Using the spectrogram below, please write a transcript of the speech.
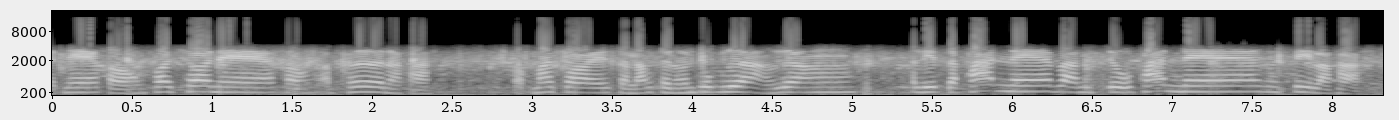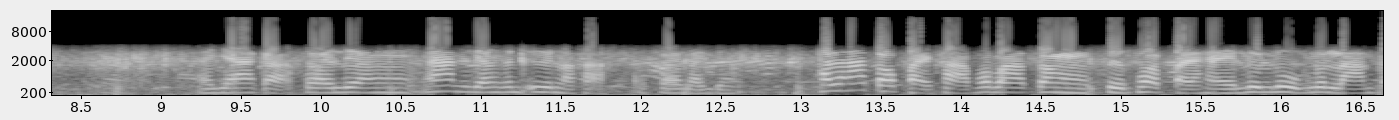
ตรแน่ของพ่อช่อแน่ของอำเภอนะคะออกมาซอยสนับสนุนทุกเรื่อง เรื่องผลิตภัณฑ์แน่บรรจุภัณฑ์แน่จังซี่ล่ะค่ะอายากะซอยเรื่องงานเรื่องอื่นๆล่ะค่ะซอยหลายเรื่องพัฒนาต่อไปค่ะ เพราะว่าต้องสืบทอดไปให้รุ่นลูกรุ่นหลานไป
